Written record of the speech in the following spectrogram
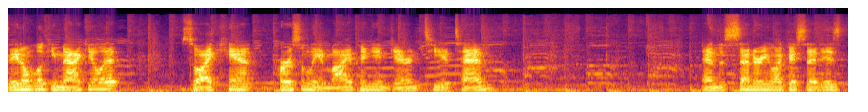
They don't look immaculate, so I can't personally, in my opinion, guarantee a 10. And the centering, like I said, is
